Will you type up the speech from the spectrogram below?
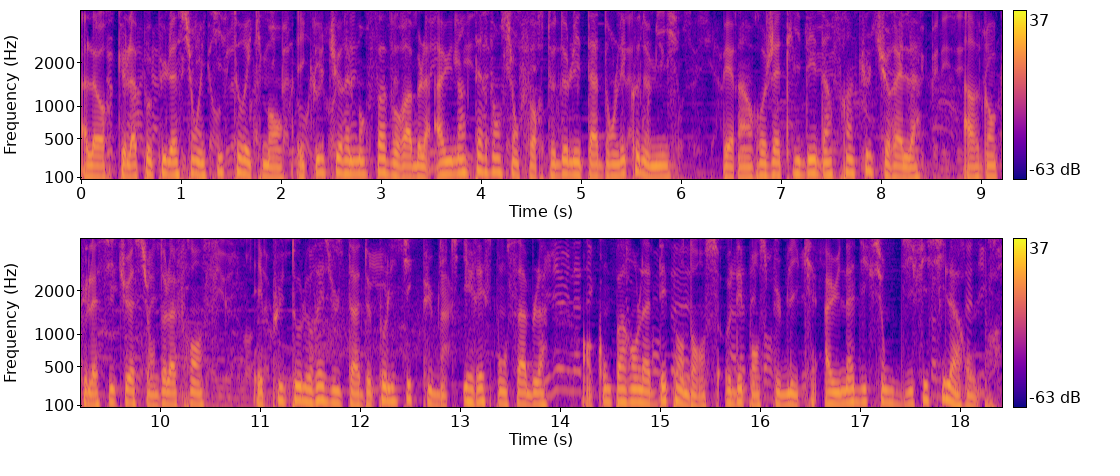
Alors que la population est historiquement et culturellement favorable à une intervention forte de l'État dans l'économie, Perrin rejette l'idée d'un frein culturel, arguant que la situation de la France est plutôt le résultat de politiques publiques irresponsables, en comparant la dépendance aux dépenses publiques à une addiction difficile à rompre.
